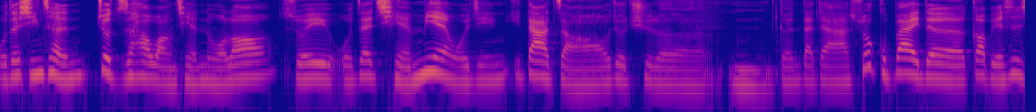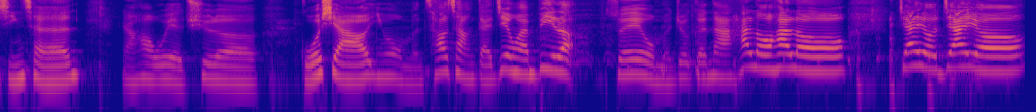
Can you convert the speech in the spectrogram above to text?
我的行程就只好往前挪喽，所以我在前面我已经一大早就去了，嗯，跟大家说 goodbye 的告别式行程，然后我也去了国小，因为我们操场改建完毕了，所以我们就跟他 hello hello，加油加油，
